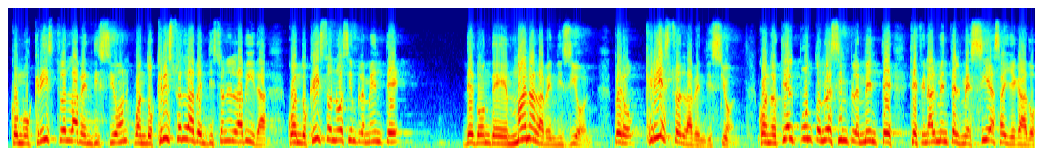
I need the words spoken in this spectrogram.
como Cristo es la bendición, cuando Cristo es la bendición en la vida, cuando Cristo no simplemente de donde emana la bendición, pero Cristo es la bendición. Cuando aquí el punto no es simplemente que finalmente el Mesías ha llegado,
